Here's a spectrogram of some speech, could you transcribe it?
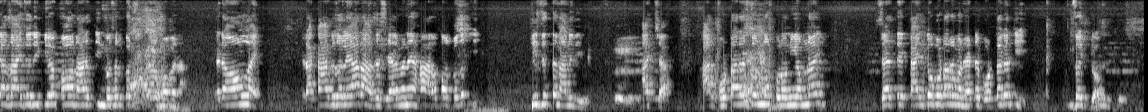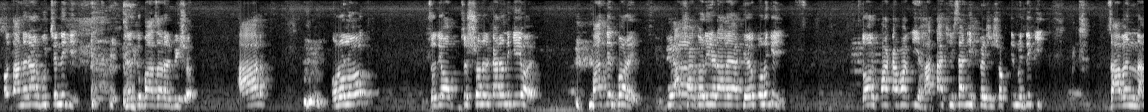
কাজ যায় যদি কেউ কন, আর তিন বছর কাম হবে না। এটা অনলাইন এটা কাগজ আর আছে চেয়ারম্যানে আরও দশ বছর কি? কিস্তিতে নানি দিবে। আচ্ছা আর ভোটারের জন্য কোনো নিয়ম নাই? যাতে কালকে ভোটার হবেন, হেঁটে ভোট থাকার কি? যোগ্য। ও তানের আর বুঝছেন নাকি? যেহেতু বাজারের বিষয়। আর কোন লোক যদি অবজেকশনের কারণে কি হয়? বাতিল পরে। আশা করি এটা কেউ কোনো কি? দল ফাঁকাফাঁকি হাতা খিসানি পেশি শক্তির মধ্যে কি? যাবেন না।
